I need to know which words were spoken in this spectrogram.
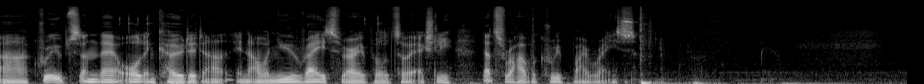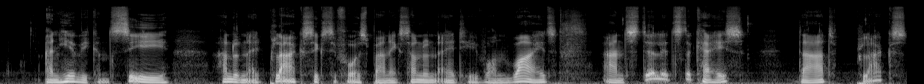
uh, groups, and they're all encoded uh, in our new race variable. So actually, let's a group by race. And here we can see 108 blacks, 64 Hispanics, 181 whites, and still it's the case that blacks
